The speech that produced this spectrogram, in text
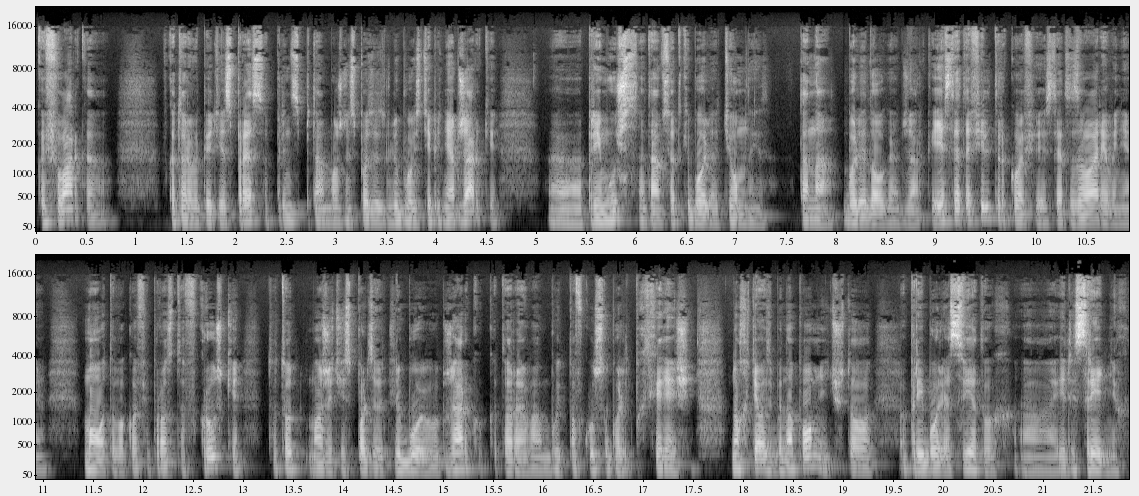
кофеварка, в которой вы пьете эспрессо, в принципе, там можно использовать любую степень обжарки. Э, преимущественно там все-таки более темные тона, более долгая обжарка. Если это фильтр кофе, если это заваривание молотого кофе просто в кружке, то тут можете использовать любую обжарку, которая вам будет по вкусу более подходящей. Но хотелось бы напомнить, что при более светлых э, или средних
